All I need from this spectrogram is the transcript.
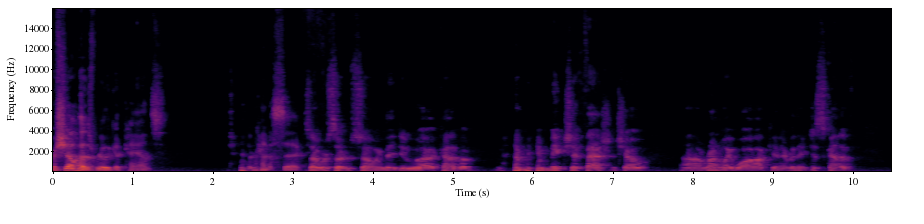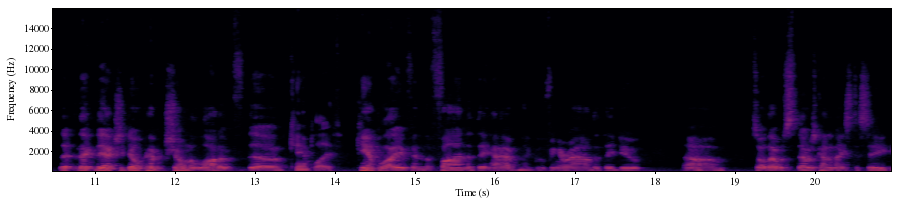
Michelle has really good pants. They're kind of sick. So we're sort of showing they do uh, kind of a makeshift fashion show, uh, runway walk and everything. Just kind of they, they, they actually don't haven't shown a lot of the Camp life. camp life and the fun that they have and the goofing around that they do. Um, so that was that was kind of nice to see.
